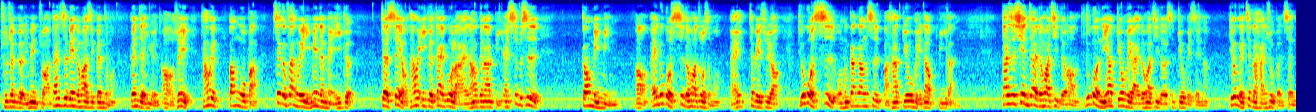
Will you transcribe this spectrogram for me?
储存格里面抓，但是这边的话是跟什么？跟人员哦，所以他会帮我把这个范围里面的每一个的 cell，他会一个带过来，然后跟他比，哎，是不是高明明？哦，哎，如果是的话做什么？哎，特别注意哦，如果是，我们刚刚是把它丢回到 B 栏，但是现在的话记得哈，如果你要丢回来的话，记得是丢给谁呢？丢给这个函数本身。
